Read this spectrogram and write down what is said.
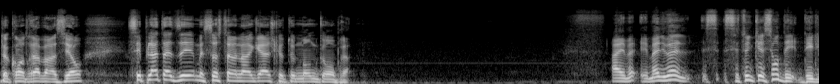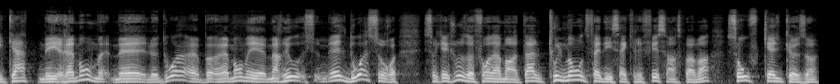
de contravention. C'est plate à dire, mais ça, c'est un langage que tout le monde comprend. Ah, Emmanuel, c'est une question délicate, mais Raymond met le doigt, euh, Raymond, mais Mario met le doigt sur quelque chose de fondamental. Tout le monde fait des sacrifices en ce moment, sauf quelques-uns.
